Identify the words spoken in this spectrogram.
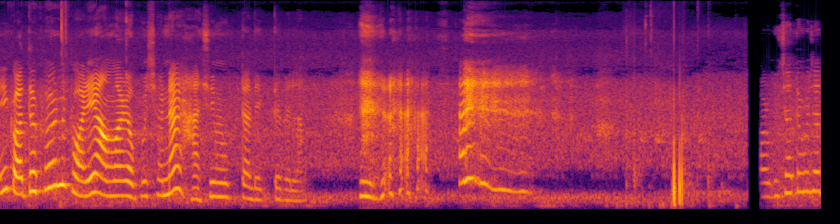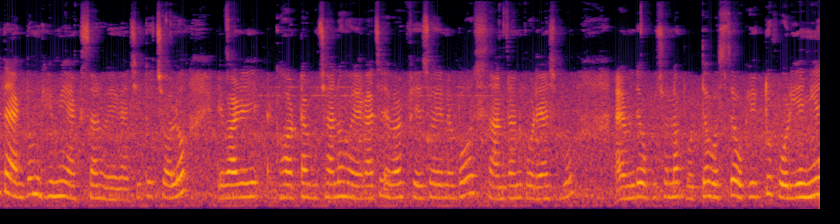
এই কতক্ষণ পরে আমার অপসনার হাসি মুখটা দেখতে পেলাম। ঘর গুছাতে গুছাতে একদম ঘেমে একসার হয়ে গেছি। তো চলো, এবারে ঘরটা গুছানো হয়ে গেছে। এবার ফ্রেশ হয়ে নেব স্নান টান করে আসব। আর আমাদের অপসনা পড়তে বসতে ওকে একটু পরিয়ে নিয়ে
